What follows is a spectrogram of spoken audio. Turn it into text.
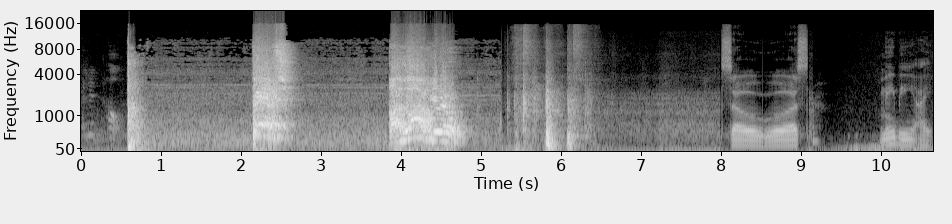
That didn't help. Bitch! I love you! So, uh, what's... Maybe I.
